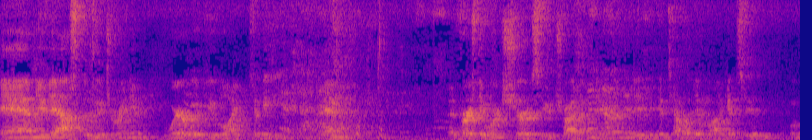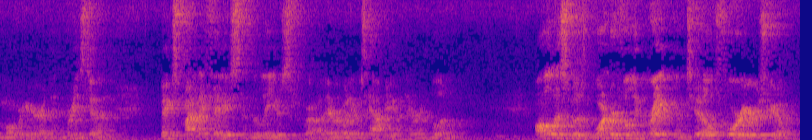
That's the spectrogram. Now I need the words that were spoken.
and you'd ask the new geranium, where would you like to be? And at first they weren't sure, so you try them there, and they did, you could tell they didn't like it, so you'd move them over here, and then pretty soon, big smiley face, and the leaves, well, everybody was happy when they were in bloom. All this was wonderful and great until four years ago.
